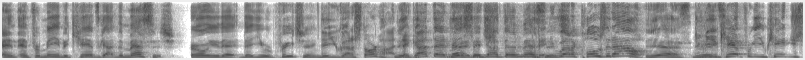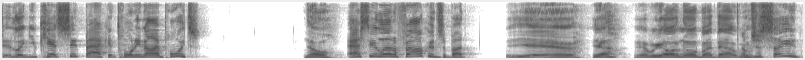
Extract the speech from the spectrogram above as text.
And and for me, the kids got the message earlier that, that you were preaching. Then you got to start hot. Yeah, They got that yeah, they got that And Then you got to close it out. Yes, I mean, you can't forget. You can't just like you can't sit back at twenty nine points. No. Ask the Atlanta Falcons about. Yeah. Yeah. Yeah. We all know about that one. I'm just saying.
